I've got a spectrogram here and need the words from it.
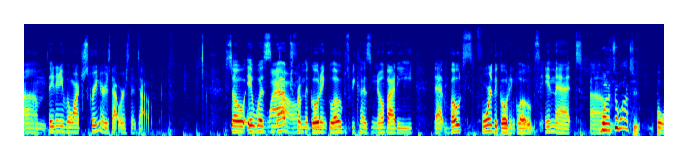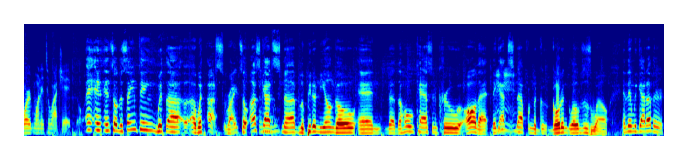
um, they didn't even watch screeners that were sent out. So it was Wow. snubbed from the Golden Globes because nobody that votes for the Golden Globes in that um, wanted to watch it. board wanted to watch it. and, and, and so the same thing with uh, uh with us, right? So us got Mm-hmm. snubbed. Lupita Nyong'o and the the whole cast and crew, all that they got Mm-hmm. snubbed from the G- Golden Globes as well. And then we got other.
